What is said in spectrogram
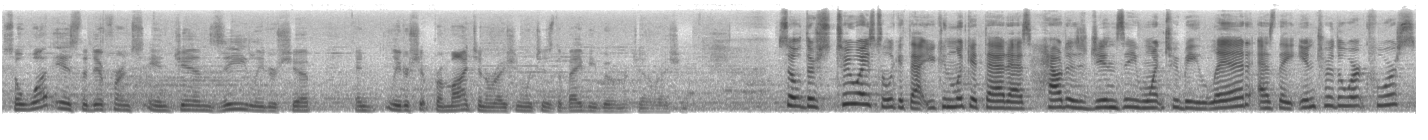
So, what is the difference in Gen Z leadership and leadership from my generation, which is the baby boomer generation? So there's two ways to look at that. You can look at that as how does Gen Z want to be led as they enter the workforce?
